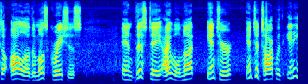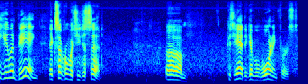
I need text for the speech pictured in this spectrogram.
to Allah the most gracious, and this day I will not enter into talk with any human being except for what she just said. Because um, she had to give a warning first.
